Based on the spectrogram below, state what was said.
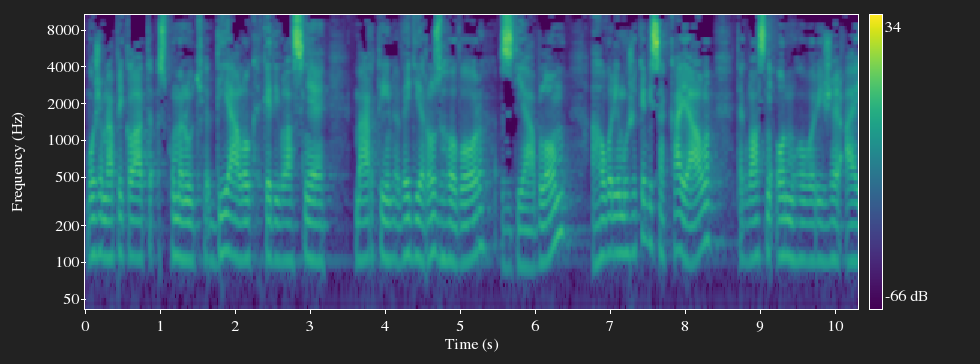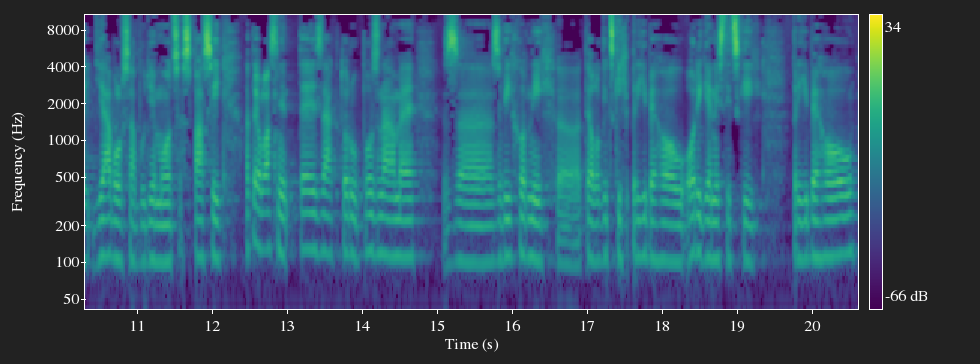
Môžem napríklad spomenúť dialog, kedy vlastne Martin vedie rozhovor s diablom a hovorí mu, že keby sa kajal, tak vlastne on mu hovorí, že aj diabol sa bude môcť spasiť. A to je vlastne téza, ktorú poznáme z, z východných e, teologických príbehov, origenistických príbehov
